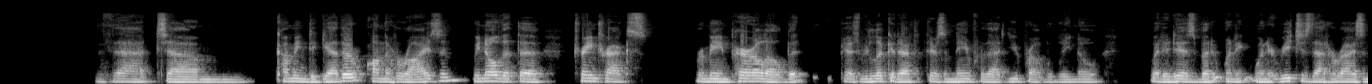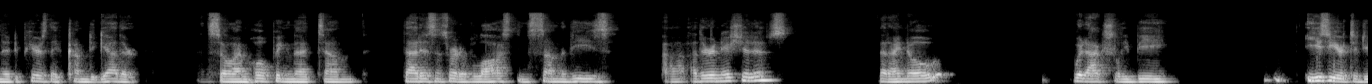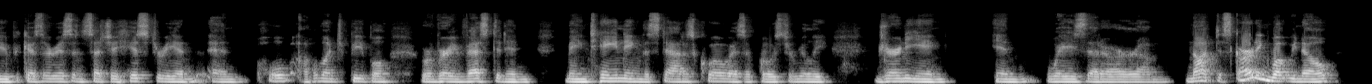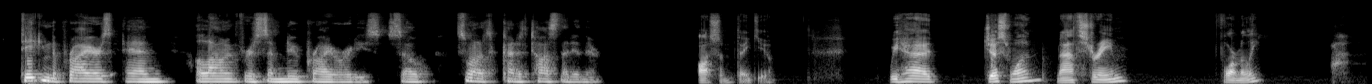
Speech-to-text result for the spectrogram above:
that um, coming together on the horizon. We know that the train tracks remain parallel, but as we look at it, there's a name for that. You probably know what it is, but when it when it reaches that horizon, it appears they've come together. And so I'm hoping that um, that isn't sort of lost in some of these uh, other initiatives that I know would actually be easier to do because there isn't such a history and and whole, a whole bunch of people who are very vested in maintaining the status quo as opposed to really journeying in ways that are um, not discarding what we know, taking the priors and allowing for some new priorities. So just wanted to kind of toss that in there. Awesome. Thank you. We had just one math stream formally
